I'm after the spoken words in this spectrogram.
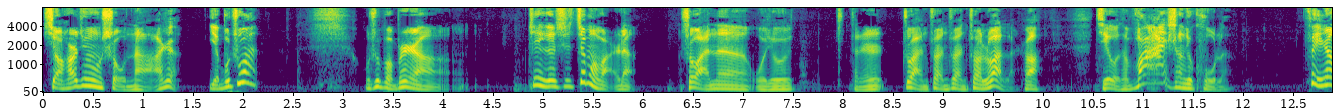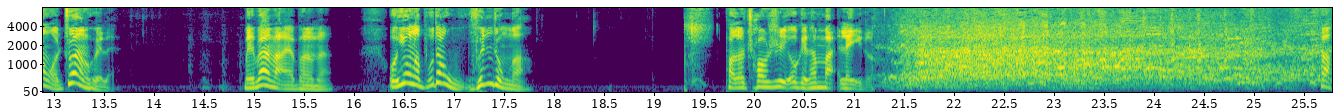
小孩就用手拿着也不转。我说宝贝儿啊，这个是这么玩的。说完呢，我就在那转转转转乱了，是吧？结果他哇一声就哭了，非让我转回来。没办法呀，朋友们，我用了不到五分钟啊。跑到超市又给他买了一个，是吧？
